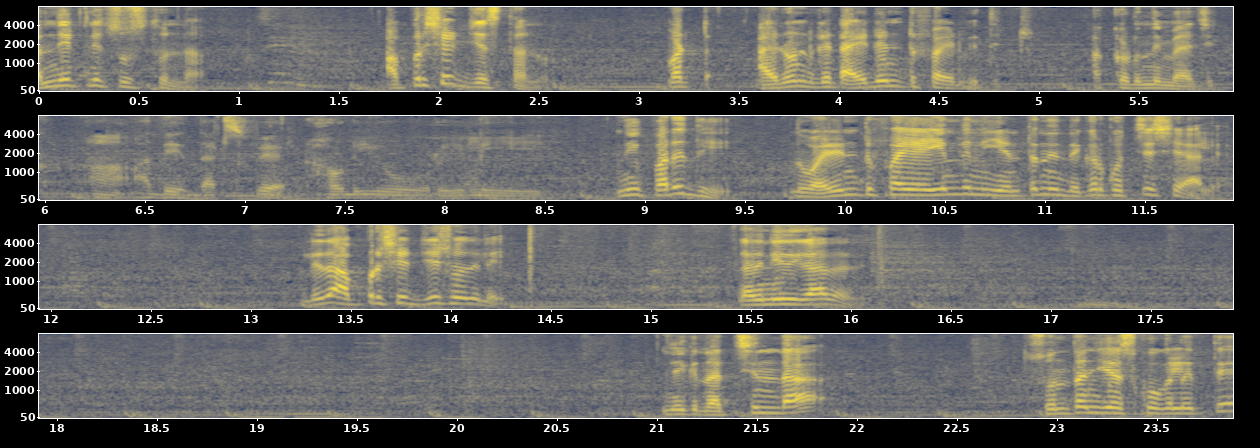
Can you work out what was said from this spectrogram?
అన్నిటినీ చూస్తున్నా. అప్రిషియేట్ చేస్తాను. But I don't get identified with it అక్కడ ఉంది మ్యాజిక్ అది that's where how do you really నీ పరిధి నువ్వు ఐడెంటిఫై అయ్యింది నీ ఎంట నీ దగ్గరకు వచ్చేసేయాలి. లేదా అప్రిషియేట్ చేసి వదిలే అది నీది కాదు అది. నీకు నచ్చిందా సొంతం చేసుకోగలిగితే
